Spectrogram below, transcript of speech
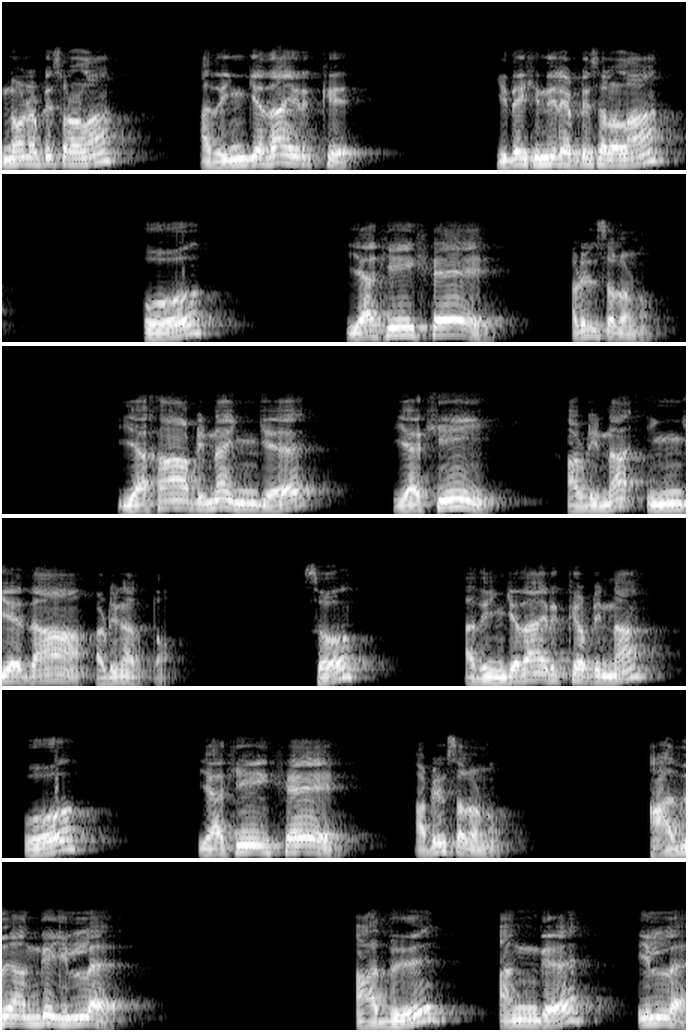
இன்னொன்று எப்படி சொல்லலாம்? அது இங்கே தான் இருக்குது இதை ஹிந்தியில் எப்படி சொல்லலாம்? ஓ யஹி ஹே அப்படின்னு சொல்லணும். யஹா அப்படின்னா இங்கே யஹி அப்படின்னா இங்கே தான் அப்படின்னு அர்த்தம். ஸோ அது இங்கே தான் இருக்குது அப்படின்னா ஓ யஹி ஹே அப்படின்னு சொல்லணும். அது அங்க இல்லை. அது அங்க இல்லை.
